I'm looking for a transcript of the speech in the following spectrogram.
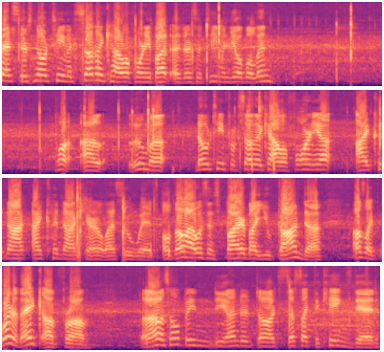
since there's no team in Southern California, but uh, there's a team in Yobalin, uh, Luma, no team from Southern California. I could not, I could not care less who wins. Although I was inspired by Uganda, I was like, where do they come from? But I was hoping the underdogs, just like the Kings did.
